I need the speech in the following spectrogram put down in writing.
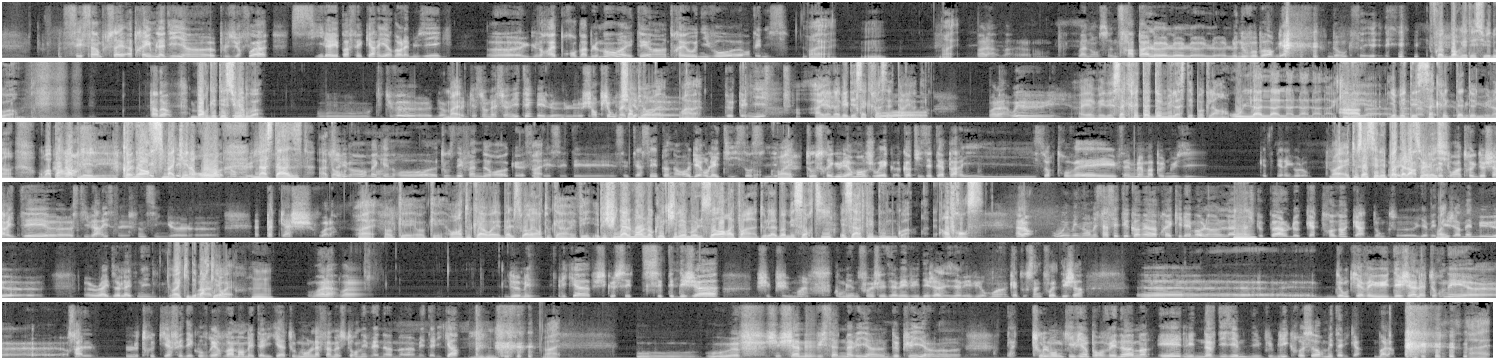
c'est simple. Ça, après il me l'a dit hein, plusieurs fois. S'il n'avait pas fait carrière dans la musique euh, il aurait probablement été un très haut niveau euh, en tennis. Ouais ouais, mmh. ouais. voilà bah, euh, bah non, ce ne sera pas le, le, le, le nouveau Borg. Donc c'est. Quoi que Borg était suédois. Pardon? Borg était suédois. Ou qui tu veux, dans ouais. une question de nationalité, mais le, le champion, on va champion, dire, ouais. Euh, ouais, de tennis. Ah, il y en avait des sacrés à cette période. Voilà, oui, oui, oui. Ah, il y avait des sacrées têtes de mule à cette époque-là. Hein. Ouh là là là là là là. Ah, bah, il y avait bah, des bah, sacrées têtes de mule. Hein. On va pas rappeler les Connors, McEnroe, Nastase. Absolument, McEnroe, euh, tous des fans de rock. C'était c'était assez étonnant. Gerulaitis aussi. Tous régulièrement jouaient. Quand ils étaient à Paris, ils se retrouvaient et ils faisaient même un peu de musique. C'était rigolo. Ouais, et tout ça, c'est les potes à l'arsenal. Pour un truc de charité, euh, Steve Harris fait un single, euh, pas de cash, voilà. Ouais, ok, ok. En tout cas, ouais, belle soirée en tout cas. Et puis, et puis finalement, donc le Kill Em All sort, enfin tout l'album est sorti et ça a fait boom quoi. En France. Alors, oui, mais non, mais ça c'était quand même après Kill Em All. Hein. Là, mhm. je te parle de 84, donc euh, il y avait déjà même eu euh, Ride the Lightning. Ouais, qui débarquait, ouais. Mhm. Voilà, voilà. De Metallica, puisque c'était déjà, je sais plus moi combien de fois je les avais vus déjà. Je les avais vus au moins 4 ou 5 fois déjà. Euh, donc il y avait eu déjà la tournée, euh, enfin le, truc qui a fait découvrir vraiment Metallica à tout le monde, la fameuse tournée Venom euh, Metallica. Mhm. ouais. où, où j'ai jamais vu ça de ma vie hein, depuis. Hein, T'as tout le monde qui vient pour Venom et les 9 dixièmes du public ressort Metallica. Voilà. ouais.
